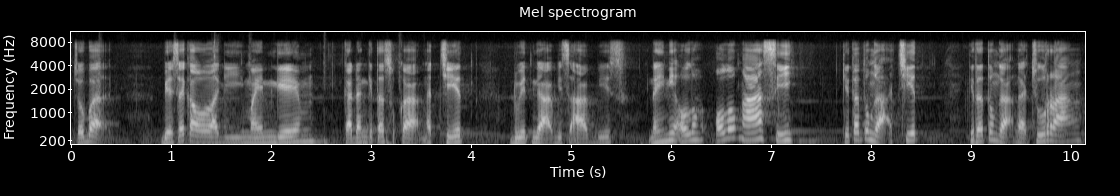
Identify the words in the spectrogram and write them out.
Coba biasanya kalau lagi main game, kadang kita suka nge-cheat, duit nggak habis-habis. Nah ini Allah Allah ngasih. Kita tuh nggak cheat, kita tuh nggak nggak curang,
